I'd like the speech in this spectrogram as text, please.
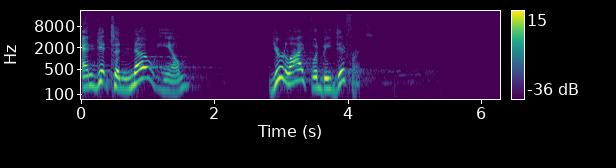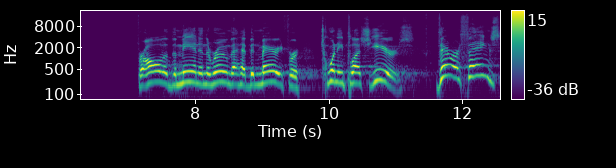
and get to know him, your life would be different. For all of the men in the room that have been married for 20 plus years, there are things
